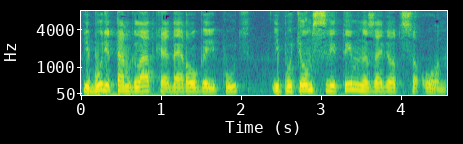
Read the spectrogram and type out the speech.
и будет там гладкая дорога и путь, и путем святым назовется он.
